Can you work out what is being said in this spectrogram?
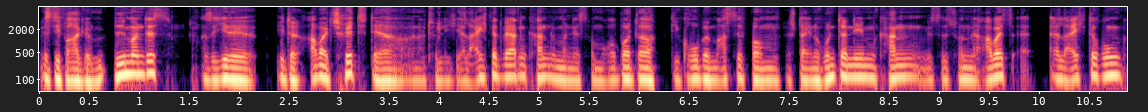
Ist die Frage, will man das? Also jede jeder Arbeitsschritt, der natürlich erleichtert werden kann. Wenn man jetzt vom Roboter die grobe Masse vom Stein runternehmen kann, ist es schon eine Arbeitserleichterung,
